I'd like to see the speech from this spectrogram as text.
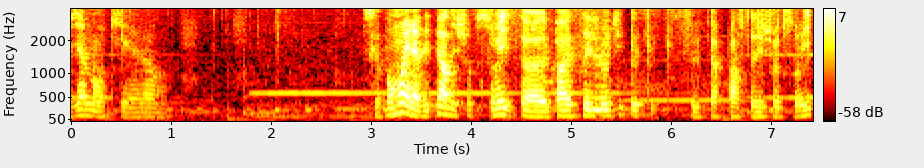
Bien manquer alors Parce que pour moi, il avait peur des chauves-souris. Oui, ça paraissait logique aussi. Vais faire partir les chauves-souris.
